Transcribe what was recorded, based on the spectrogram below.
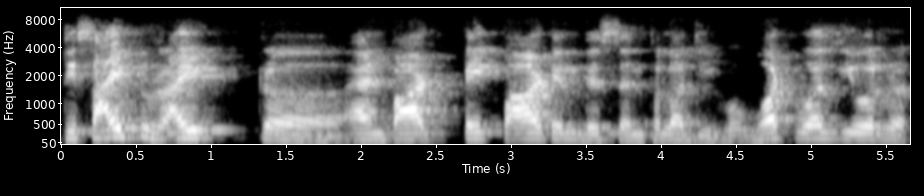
decide to write uh, and part take part in this anthology? What was your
